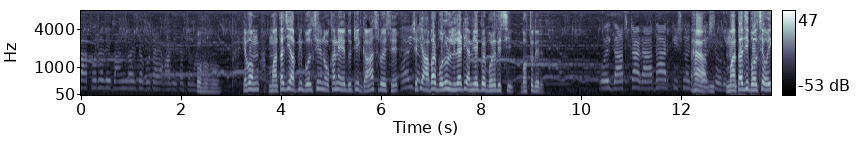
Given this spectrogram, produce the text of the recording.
পাথরের এই বাংলাটা আগেকার জমা ওহো হো। এবং মাতাজি আপনি বলছিলেন ওখানে দুটি গাছ রয়েছে সেটি আবার বলুন লীলাটি আমি একবার বলে দিচ্ছি ভক্তদের। ওই গাছটা রাধা আর কৃষ্ণ হ্যাঁ মাতাজি বলছে ওই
